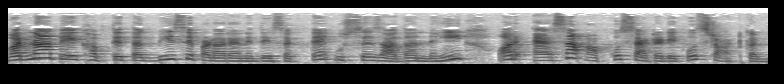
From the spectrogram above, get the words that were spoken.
वरना आप एक हफ़्ते तक भी इसे पड़ा रहने दे सकते हैं, उससे ज़्यादा नहीं। और ऐसा आपको सैटरडे को स्टार्ट करना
